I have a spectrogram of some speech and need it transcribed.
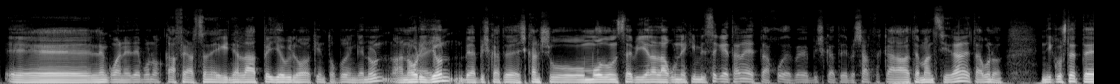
e, lenguan ere, bueno, kafe hartzen eginela peio biloekin topoen genuen, han hori Bai. jon, beha pixkate eskantzu modun ze biela lagunekin bizeketan, eta jode, be, pixkate besartzeka bat eman ziren, eta bueno, nik uste e,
